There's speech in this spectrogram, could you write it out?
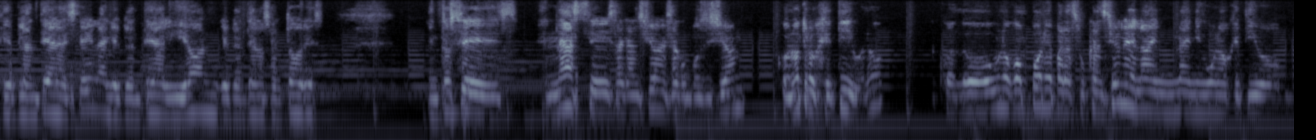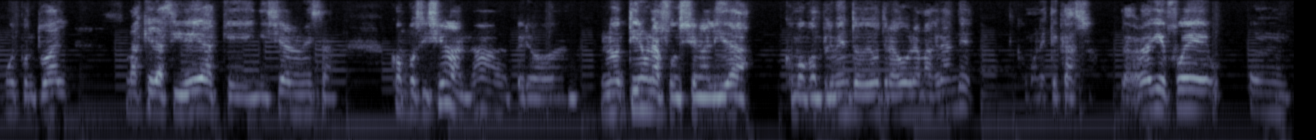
que plantea la escena, que plantea el guion, que plantean los actores. Entonces, nace esa canción, esa composición, con otro objetivo, ¿no? Cuando uno compone para sus canciones no hay, no hay ningún objetivo muy puntual, más que las ideas que iniciaron esa composición, ¿no? Pero no tiene una funcionalidad como complemento de otra obra más grande, como en este caso. La verdad que fue un,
